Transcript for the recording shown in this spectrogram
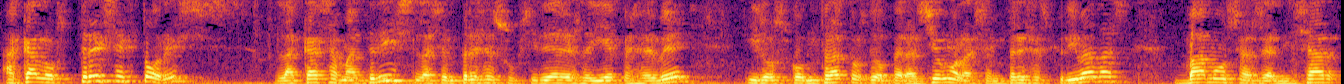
Acá los tres sectores, la casa matriz, las empresas subsidiarias de IEPGB y los contratos de operación o las empresas privadas, vamos a realizar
